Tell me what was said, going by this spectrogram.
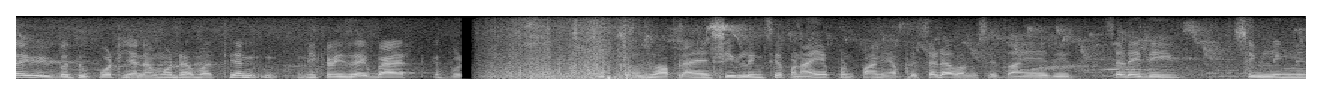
ચડાવ્યું એ બધું પોઠિયાના મોઢામાંથી નીકળી જાય બહાર. તો જો આપણે અહીંયા શિવલિંગ છે પણ અહીંયા પણ પાણી આપણે ચડાવવાનું છે તો અહીંયા ચડાવી દઈએ શિવલિંગને.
